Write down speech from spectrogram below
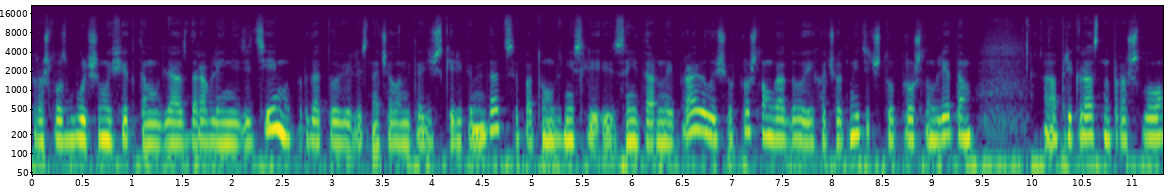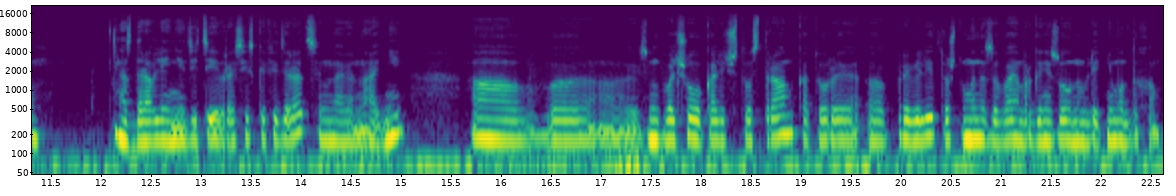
прошло с большим эффектом для оздоровления детей, мы подготовили сначала методические рекомендации, потом внесли санитарные правила еще в прошлом году. И хочу отметить, что в прошлом летом а, прекрасно прошло оздоровление детей в Российской Федерации. Мы, наверное, одни в, из большого количества стран, которые а, провели то, что мы называем организованным летним отдыхом.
